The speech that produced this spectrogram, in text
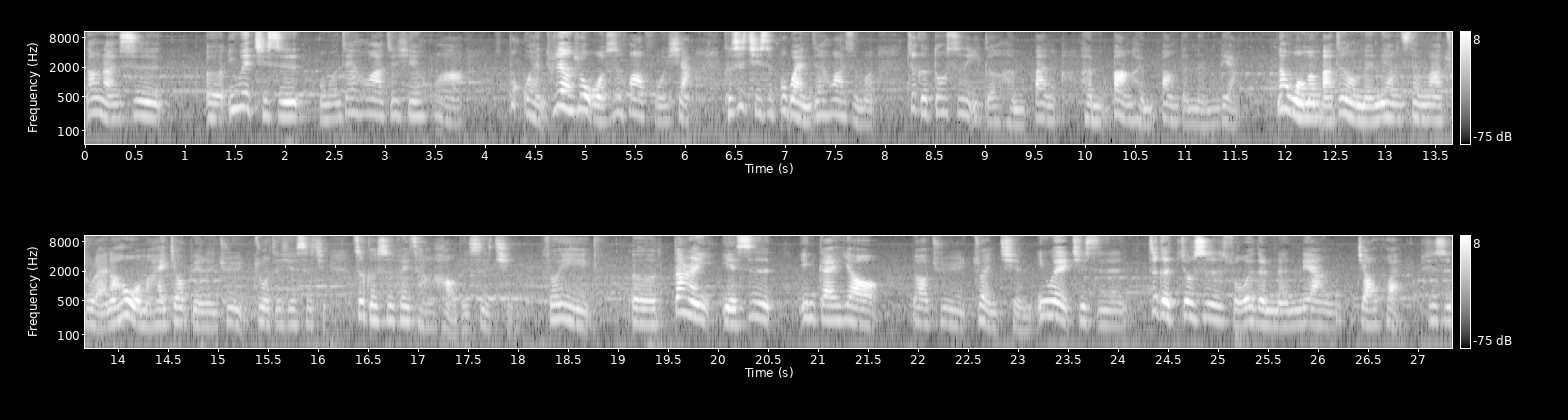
当然是。呃，因为其实我们在画这些画，不管虽然说我是画佛像，可是其实不管你在画什么，这个都是一个很棒、很棒、很棒的能量。那我们把这种能量散发出来，然后我们还教别人去做这些事情，这个是非常好的事情。所以，呃，当然也是应该要要去赚钱，因为其实这个就是所谓的能量交换，其实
